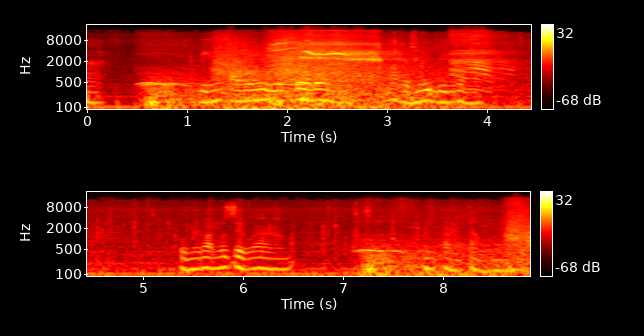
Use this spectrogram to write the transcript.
นะบิงไปวิสเตอร์ด้วยนะถ้าผมรีบบิงก่อนผมมีความรู้สึกว่ามันต่ำๆนะ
